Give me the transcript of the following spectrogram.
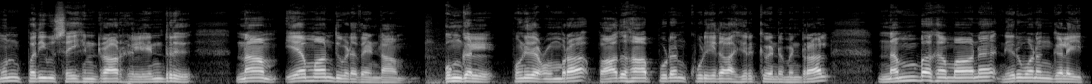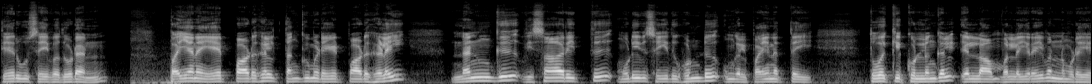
முன்பதிவு செய்கின்றார்கள் என்று நாம் ஏமாந்து விட வேண்டாம். உங்கள் புனித உம்ரா பாதுகாப்புடன் கூடியதாக இருக்க வேண்டுமென்றால் நம்பகமான நிறுவனங்களை தேர்வு செய்வதுடன் பயண ஏற்பாடுகள் தங்குமிட ஏற்பாடுகளை நன்கு விசாரித்து முடிவு செய்து கொண்டு உங்கள் பயணத்தை துவக்கிக் கொள்ளுங்கள். எல்லாம் வல்ல இறைவன் நம்முடைய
